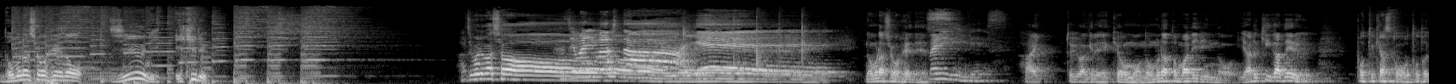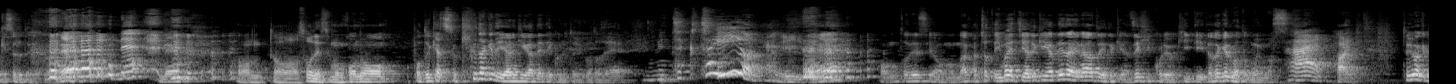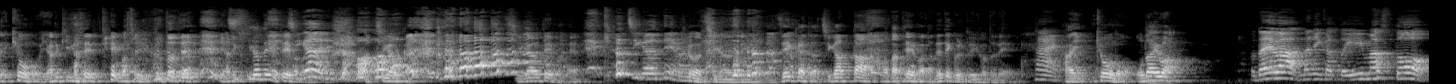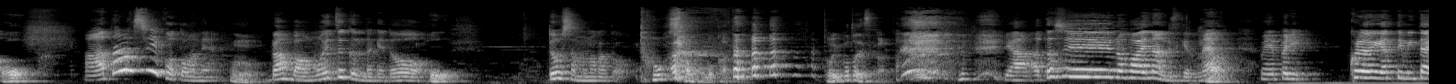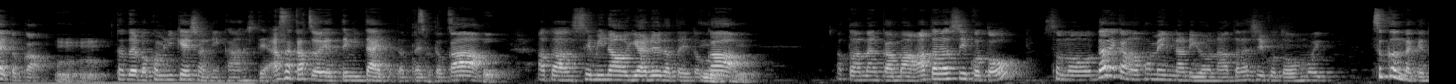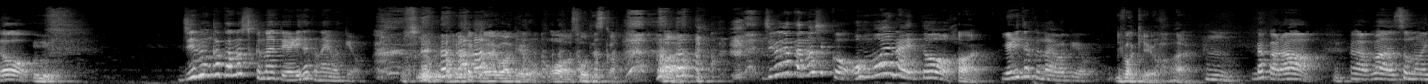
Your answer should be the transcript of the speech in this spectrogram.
野村翔平の自由に生きる始まりました始まりましたイエーイ野村翔平です。マリリンです。はい。というわけで今日も野村とマリリンのやる気が出るポッドキャストをお届けするということでね。ね。ね。本当そうです。もうこのポッドキャスト聞くだけでやる気が出てくるということで。めちゃくちゃいいよね。いいね。本当ですよ。もうなんかちょっといまいちやる気が出ないなという時はぜひこれを聞いていただければと思います。ははい。というわけで今日もやる気が出るテーマということで、やる気が出るテーマ違うでしょ違うか。違うテーマね。い。今日違うテーマ。今日は違うテーマで、前回とは違ったまたテーマが出てくるということで。はい。はい。今日のお題は、お題は何かと言いますと、おう。新しいことをね、うん。バンバン思いつくんだけど、ほう。どうしたものかと。どうしたものかと。どういうことですか？いや、私の場合なんですけどね。はいまあやっぱり、これをやってみたいとか、うんうん。例えばコミュニケーションに関して朝活をやってみたいだったりとかあとはセミナーをやるだったりとか、あとはなんかまあ新しいことその誰かのためになるような新しいことを思いつくんだけど、うんうん。うん。自分が楽しくないとやりたくないわけよ。やりたくないわけよ。ああ、そうですか。はい。自分が楽しく思えないと、はやりたくないわけよ。い。いいわけよ。はうん。だから、だからまあその、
